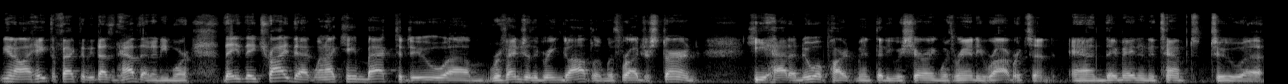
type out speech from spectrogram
you know, I hate the fact that he doesn't have that anymore. They they tried that when I came back to do um, Revenge of the Green Goblin with Roger Stern. He had a new apartment that he was sharing with Randy Robertson, and they made an attempt to uh,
